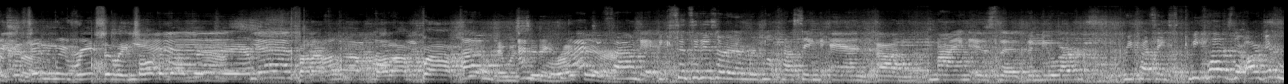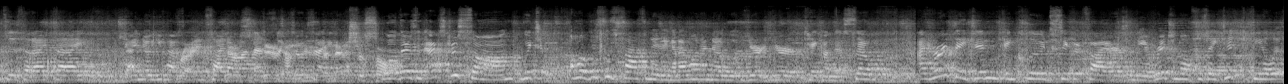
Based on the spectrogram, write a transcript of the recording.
because episode. didn't we recently talk about the Yes, jam? yes. Ba-da-ba, ba-da-ba. Um, It was I'm sitting right glad there. you found it because since it is our original pressing and um, mine is the, the newer repressing because there are differences that I that I, I know you have some Right. insight on. There's- That's there's like, so an- exciting. an extra song. Well, there's an extra song which oh this is fascinating and I want to know what your your take on this. So I heard they didn't include Secret Fires in the original because they didn't feel it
